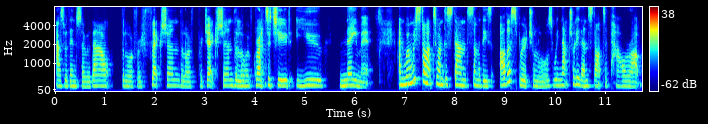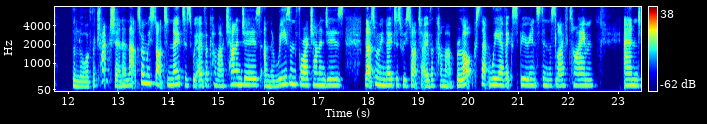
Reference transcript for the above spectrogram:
as within, so without, the law of reflection, the law of projection, the law of gratitude. You name it. And when we start to understand some of these other spiritual laws, we naturally then start to power up the law of attraction. And that's when we start to notice we overcome our challenges and the reason for our challenges. That's when we notice we start to overcome our blocks that we have experienced in this lifetime. And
